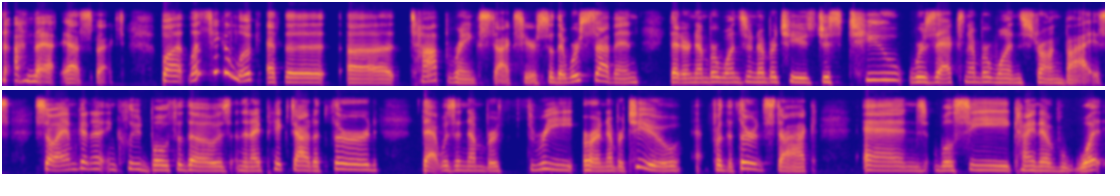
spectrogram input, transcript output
on that aspect. But let's take a look at the uh, top rank stocks here. So there were seven that are number ones or number twos. Just two were Zacks number one strong buys. So I am going to include both of those. And then I picked out a third that was a number three or a number two for the third stock. And we'll see kind of what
